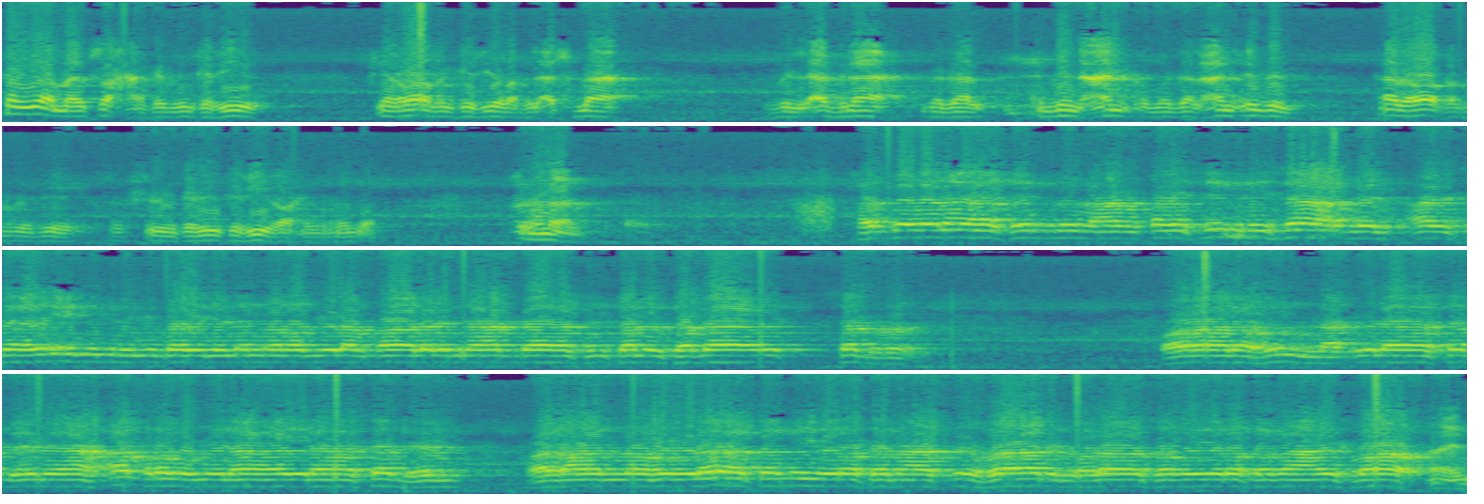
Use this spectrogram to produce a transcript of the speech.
كما ما يصح في ابن كثير. في أغراض كثيرة في الأسماء وفي الأبناء بدل ابن عن وبدل عن ابن. هذا واقع في تفسير كثير كثير رحمه الله. نعم. حدثنا شبر عن قيس بن سعد عن سعيد بن جبير أن رجلا قال لابن عباس كم الكبائر سبع؟ قال هن إلى سبعمائة أقرب منها إلى سبع قال انه لا كبيرة مع استغفار ولا صغيرة مع إسراف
